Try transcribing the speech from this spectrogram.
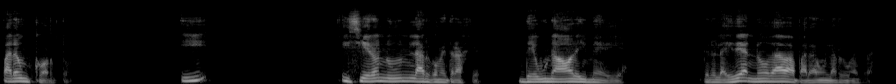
para un corto. Y hicieron un largometraje de una hora y media. Pero la idea no daba para un largometraje.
